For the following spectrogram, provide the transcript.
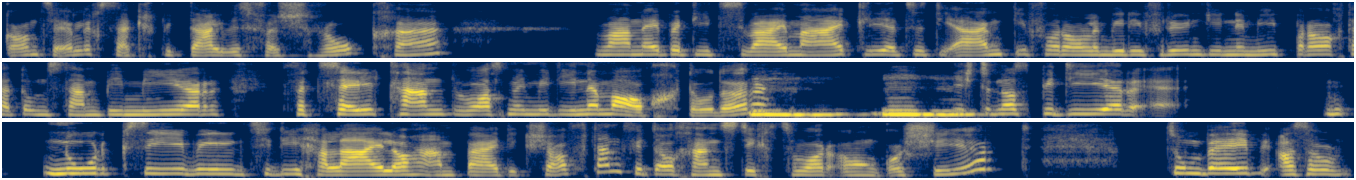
ganz ehrlich sagen, ich bin teilweise verschrocken, wenn eben die zwei Mädchen, also die eine vor allem ihre Freundinnen mitgebracht hat, uns dann bei mir erzählt haben, was man mit ihnen macht, oder? Mhm. Mhm. Ist denn das bei dir äh, nur gewesen, weil sie dich allein haben, beide geschafft haben? Für da haben sie dich zwar engagiert, zum Baby, also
